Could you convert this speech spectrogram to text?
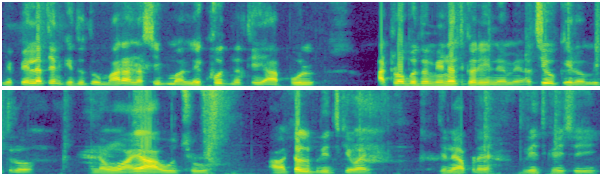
મેં પહેલેથી કીધું હતું મારા નસીબમાં લખ્યું જ નથી આ પુલ આટલો બધો મહેનત કરીને મેં અચીવ કર્યો, મિત્રો. અને હું અહીંયા આવું છું. આ અટલ બ્રિજ કહેવાય, જેને આપણે બ્રિજ કહી છીએ.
